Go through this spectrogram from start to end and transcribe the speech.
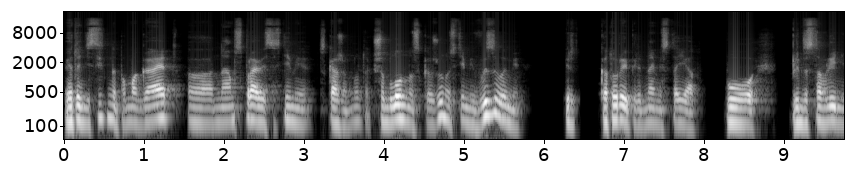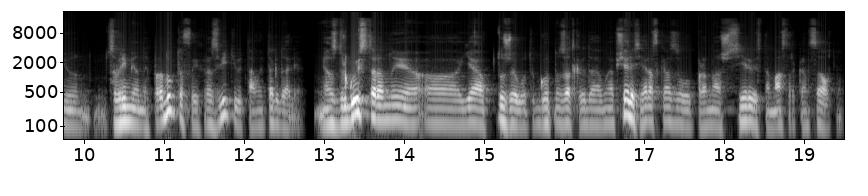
Это действительно помогает э, нам справиться с теми, скажем, ну так шаблонно скажу, но с теми вызовами, перед, которые перед нами стоят по предоставлению современных продуктов и их развитию там, и так далее. А с другой стороны, э, я тоже вот год назад, когда мы общались, я рассказывал про наш сервис там Astra Consulting.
